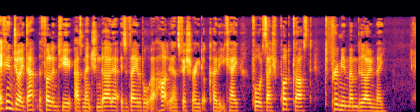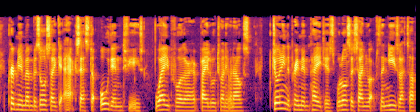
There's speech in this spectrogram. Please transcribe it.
If you enjoyed that, the full interview, as mentioned earlier, is available at hartleylandsfishery.co.uk forward slash podcast to premium members only. Premium members also get access to all the interviews way before they're available to anyone else. Joining the premium pages will also sign you up to the newsletter,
